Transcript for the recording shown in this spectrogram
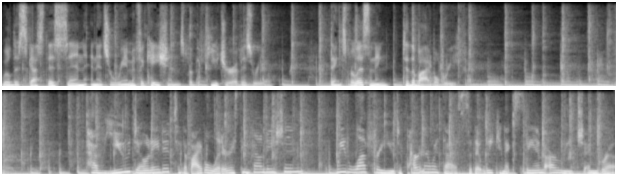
we'll discuss this sin and its ramifications for the future of Israel. Thanks for listening to the Bible Brief. Have you donated to the Bible Literacy Foundation? We'd love for you to partner with us so that we can expand our reach and grow.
